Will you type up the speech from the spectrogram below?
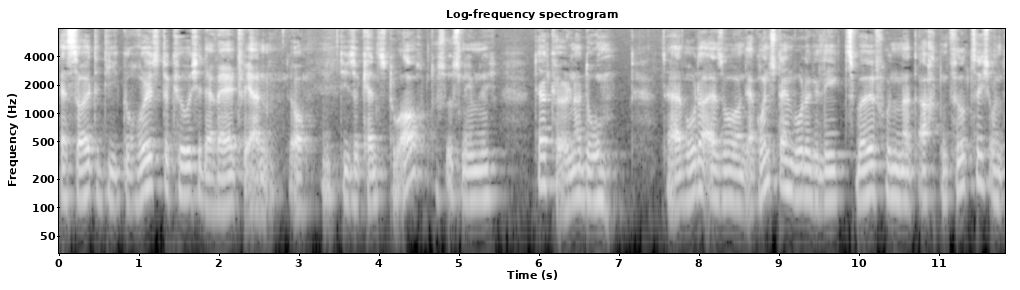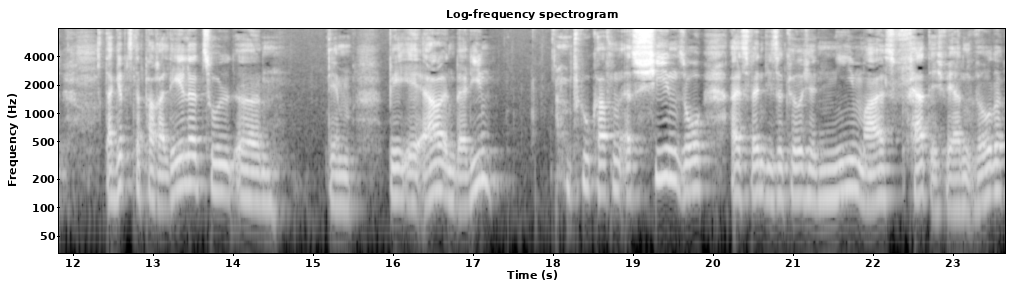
es sollte die größte Kirche der Welt werden. So, diese kennst du auch, das ist nämlich der Kölner Dom. Da wurde also, der Grundstein wurde gelegt 1248 und da gibt es eine Parallele zu äh, dem BER in Berlin Flughafen. Es schien so, als wenn diese Kirche niemals fertig werden würde.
